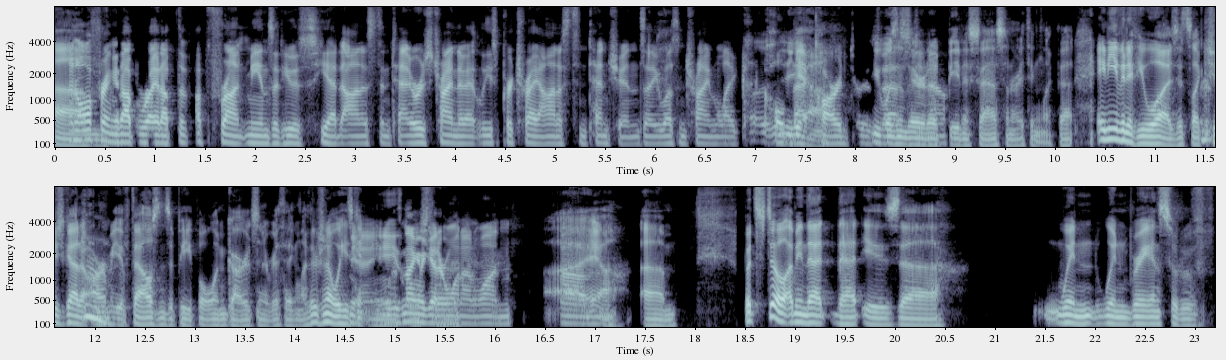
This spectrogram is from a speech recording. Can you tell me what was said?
Um, and offering it up right up the up front means that he was he had honest intent or was trying to at least portray honest intentions. That he wasn't trying to like uh, hold yeah. that card. he vest, wasn't there to know? be an assassin or anything like that. And even if he was, it's like she's got an army of thousands of people and guards and everything. Like there's no way he's yeah, getting. He's not going to get her one on one. Yeah, um, but still, I mean that that is uh, when when Bran sort of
